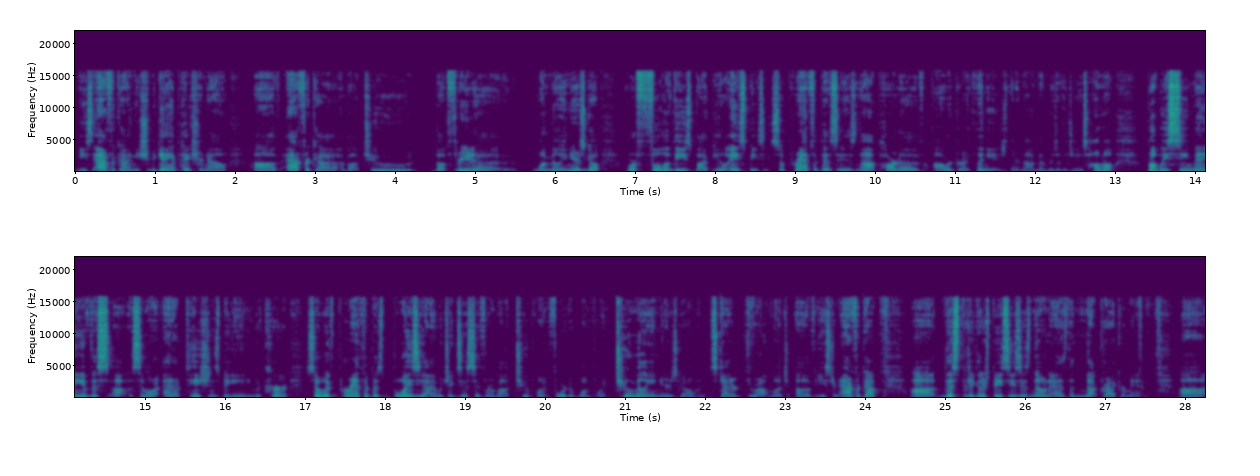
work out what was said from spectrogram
East Africa, and you should be getting a picture now of Africa about two, about three to one million years ago were full of these bipedal ape species. So Paranthropus is not part of our direct lineage. They're not members of the genus Homo, but we see many of the uh, similar adaptations beginning to occur. So with Paranthropus boisei, which existed from about 2.4 to 1.2 million years ago and scattered throughout much of eastern Africa, uh, this particular species is known as the nutcracker man. Uh,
